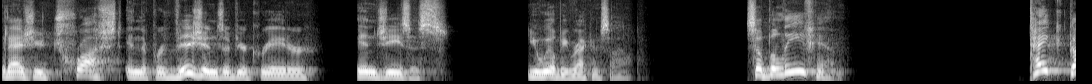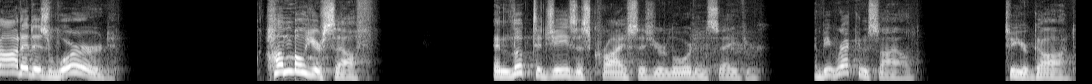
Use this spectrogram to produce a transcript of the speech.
that as you trust in the provisions of your Creator in Jesus, you will be reconciled. So believe Him. Take God at His word. Humble yourself and look to Jesus Christ as your Lord and Savior and be reconciled to your God.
